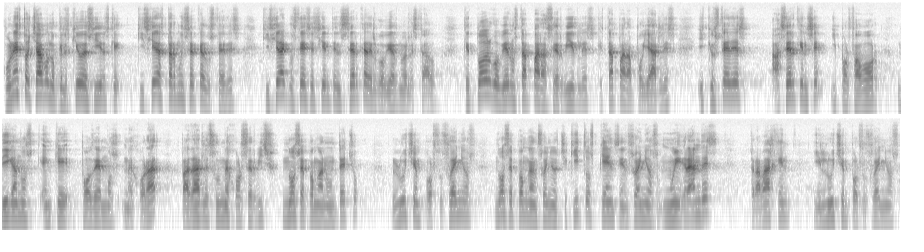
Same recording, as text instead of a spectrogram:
Con esto, chavos, lo que les quiero decir es que quisiera estar muy cerca de ustedes, quisiera que ustedes se sienten cerca del gobierno del Estado, que todo el gobierno está para servirles, que está para apoyarles y que ustedes acérquense y por favor díganos en qué podemos mejorar para darles un mejor servicio. No se pongan un techo, luchen por sus sueños, no se pongan sueños chiquitos, piensen sueños muy grandes, trabajen y luchen por sus sueños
